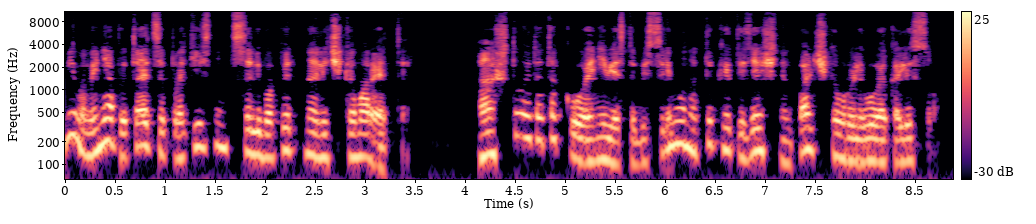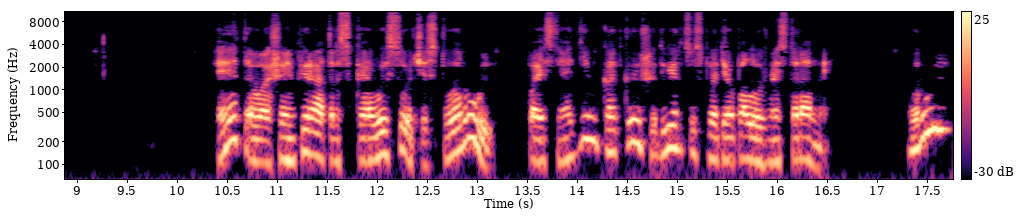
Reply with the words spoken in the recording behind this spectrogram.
Мимо меня пытается протиснуться любопытная личка Моретты. А что это такое, невеста без церемона тыкает изящным пальчиком рулевое колесо. «Это, ваше императорское высочество, руль», — поясняет Димка, открывший дверцу с противоположной стороны. «Руль?»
